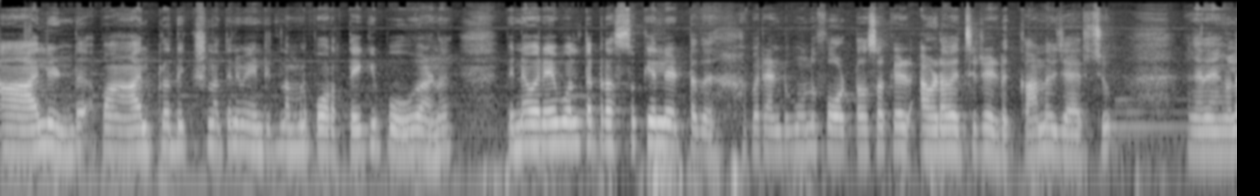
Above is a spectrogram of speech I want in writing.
ആലുണ്ട്. അപ്പോൾ ആൽ പ്രദക്ഷിണത്തിന് വേണ്ടിയിട്ട് നമ്മൾ പുറത്തേക്ക് പോവുകയാണ്. പിന്നെ ഒരേപോലത്തെ ഡ്രസ്സൊക്കെ അല്ലേ ഇട്ടത്? അപ്പോൾ രണ്ട് മൂന്ന് ഫോട്ടോസൊക്കെ അവിടെ വെച്ചിട്ട് എടുക്കാമെന്ന് വിചാരിച്ചു. അങ്ങനെ ഞങ്ങൾ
